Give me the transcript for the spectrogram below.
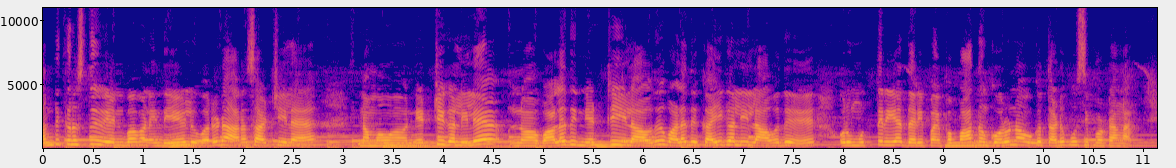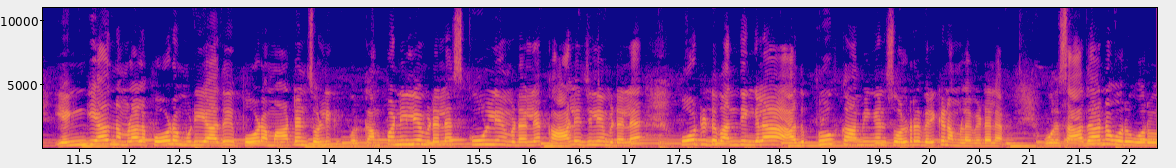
அந்த கிறிஸ்து என்பவன் இந்த ஏழு வருட அரசாட்சியில் நம்ம நெற்றிகளிலே ந- வலது நெற்றியிலாவது வலது கைகளிலாவது ஒரு முத்திரையை தரிப்பான் இப்போ பார்த்தோம் கொரோனாவுக்கு தடுப்பூசி போட்டாங்க. எங்கேயாவது நம்மளால் போட முடியாது போட மாட்டேன்னு சொல்லி ஒரு கம்பெனிலையும் விடலை ஸ்கூல்லையும் விடலை காலேஜ்லேயும் விடலை. போட்டுட்டு வந்தீங்களா அது ப்ரூஃப் காமிங்கன்னு சொல்கிற வரைக்கும் நம்மளை விடலை. ஒரு சாதாரண ஒரு ஒரு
